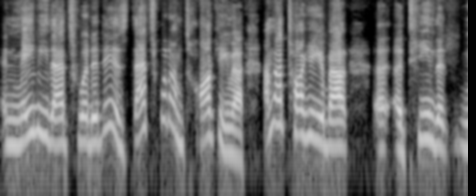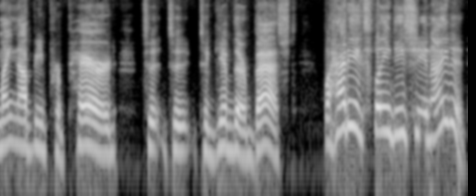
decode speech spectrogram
And maybe that's what it is. That's what I'm talking about. I'm not talking about a, a team that might not be prepared to, to, to give their best. But how do you explain DC United?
